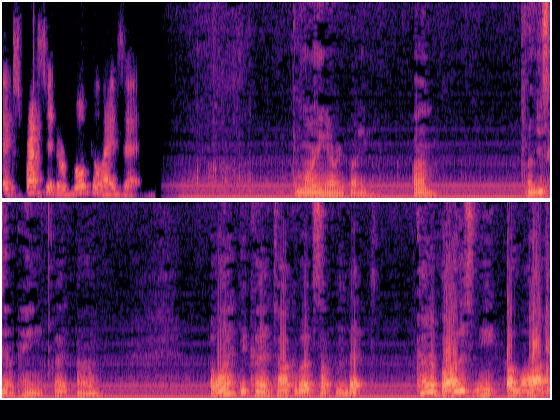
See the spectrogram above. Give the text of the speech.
express it or vocalize it. Good morning, everybody. Um, I'm just gonna paint, but um, I wanted to kind of talk about something that kind of bothers me a lot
